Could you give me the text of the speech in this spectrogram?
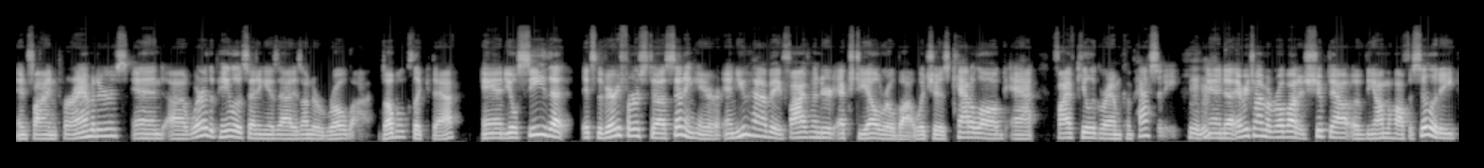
and find parameters. And uh, where the payload setting is at is under robot. Double click that, and you'll see that it's the very first uh, setting here, and you have a 500 XGL robot, which is cataloged at five kilogram capacity. Mm-hmm. And uh, every time a robot is shipped out of the Yamaha facility,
